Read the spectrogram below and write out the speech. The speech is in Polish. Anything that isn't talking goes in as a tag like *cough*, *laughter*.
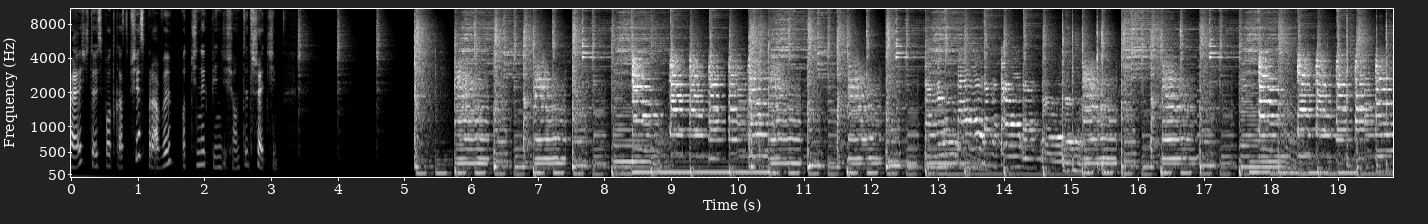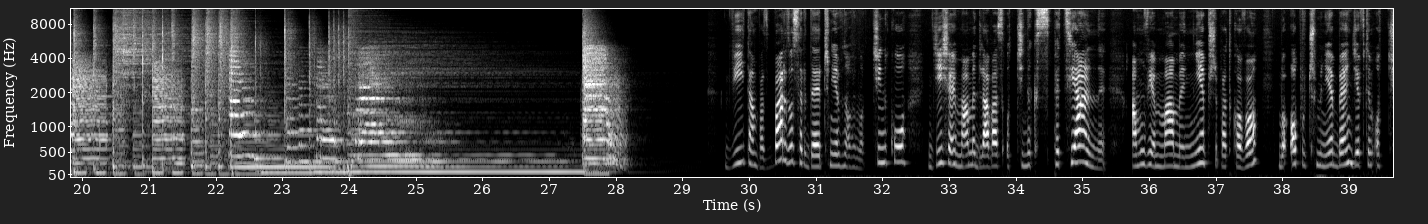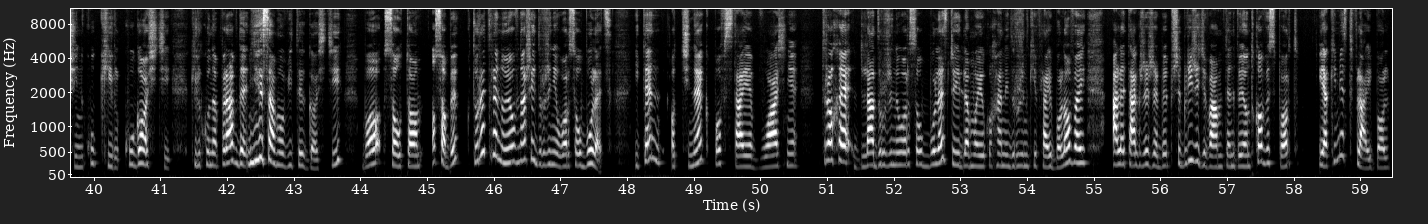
Cześć, to jest podcast Psie Sprawy, odcinek 53. Witam Was bardzo serdecznie w nowym odcinku. Dzisiaj mamy dla Was odcinek specjalny, a mówię mamy nieprzypadkowo, bo oprócz mnie będzie w tym odcinku kilku gości, kilku naprawdę *laughs* niesamowitych gości, bo są to osoby, które trenują w naszej drużynie Warsaw Bullets. I ten odcinek powstaje właśnie trochę dla drużyny Warsaw Bullets, czyli dla mojej kochanej drużynki flyballowej, ale także, żeby przybliżyć Wam ten wyjątkowy sport, jakim jest flyball.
